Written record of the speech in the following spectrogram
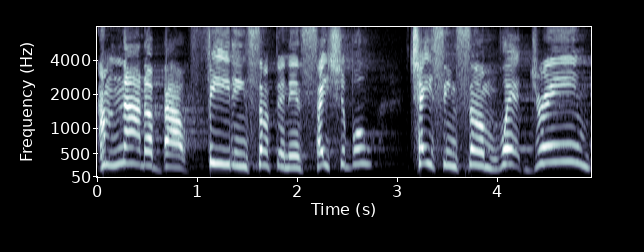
I'm not about feeding something insatiable, chasing some wet dream.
